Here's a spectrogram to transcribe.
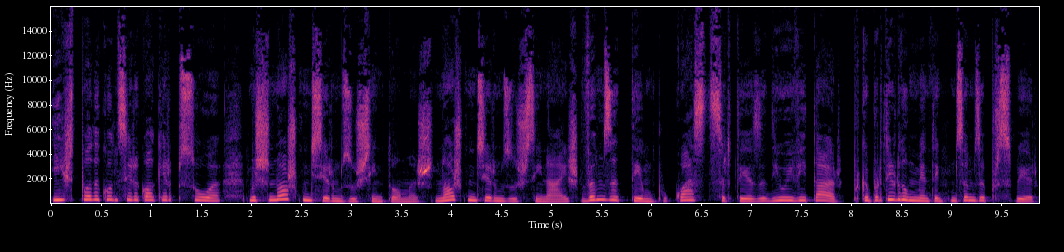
E isto pode acontecer a qualquer pessoa. Mas se nós conhecermos os sintomas, nós conhecermos os sinais, vamos a tempo, quase de certeza, de o evitar. Porque a partir do momento em que começamos a perceber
